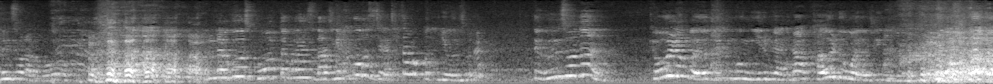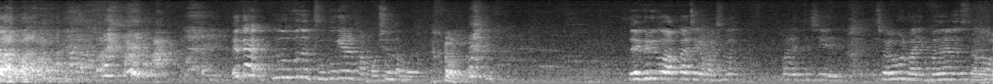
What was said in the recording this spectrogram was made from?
은서라고. 그러고 고맙다고 해서 나중에 한국에서 제가 찾아봤거든요, 은서를. 근데 은서는 겨울연가 여주인공 이름이 아니라 가을동화 여주인공이에요. 그러니까 그분은 두 개를 다 모셨나 봐요. 네, 그리고 아까 제가 말씀드렸듯이 저 얼굴 많이 변해서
